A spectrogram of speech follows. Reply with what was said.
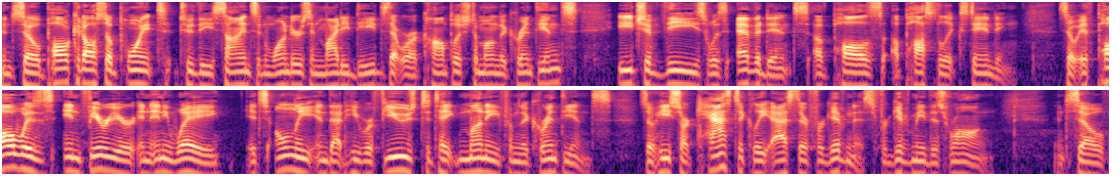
And so Paul could also point to the signs and wonders and mighty deeds that were accomplished among the Corinthians. Each of these was evidence of Paul's apostolic standing. So if Paul was inferior in any way, it's only in that he refused to take money from the Corinthians. So he sarcastically asked their forgiveness Forgive me this wrong. And so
